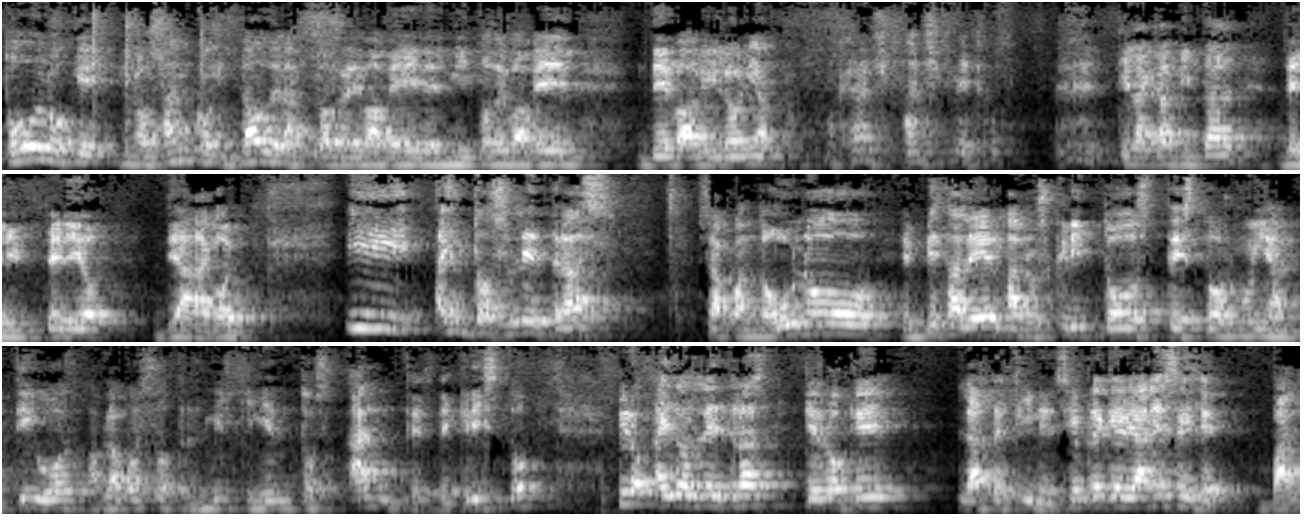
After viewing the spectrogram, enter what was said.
Todo lo que nos han contado de la Torre de Babel, el mito de Babel, de Babilonia, ni más ni menos que la capital del imperio de Aragón. Y hay dos letras sea, cuando uno empieza a leer manuscritos, textos muy antiguos, hablamos de eso, 3500 antes de Cristo, pero hay dos letras que es lo que las definen. Siempre que vean eso, dicen, vale,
